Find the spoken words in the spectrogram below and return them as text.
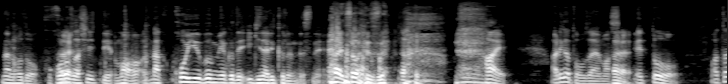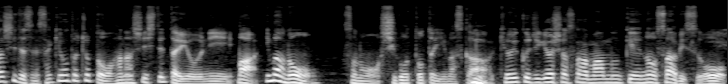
なるほど。志って、まあ、なんかこういう文脈でいきなり来るんですね。はい、そうですね。はい。ありがとうございます。はいえっと、私ですね、先ほどちょっとお話ししてたように、まあ、今の、その仕事といいますか、うん教育事業者様向けのサービスを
